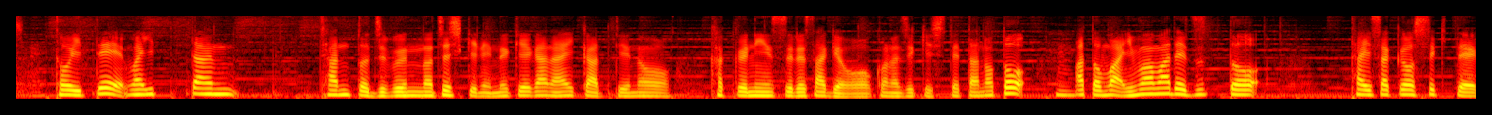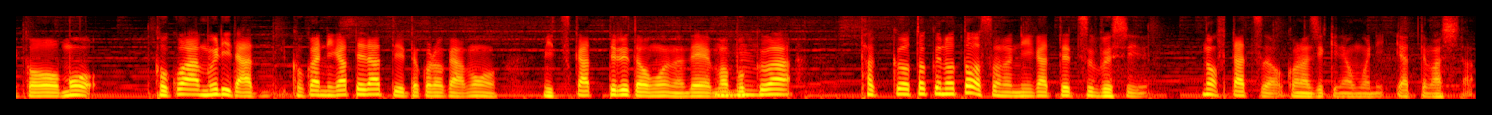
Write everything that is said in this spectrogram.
解いて、まあ、一旦ちゃんと自分の知識に抜けがないかっていうのを確認する作業をこの時期してたのと、うん。あとまあ今までずっと対策をしてきてこうもうここは無理だここは苦手だっていうところがもう見つかってると思うので、まあ、僕はパックを解くのとその苦手潰しの2つをこの時期に主にやってました。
